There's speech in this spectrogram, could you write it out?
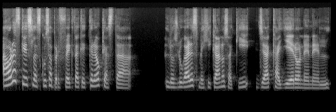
ahora es que es la excusa perfecta que creo que hasta los lugares mexicanos aquí ya cayeron en el,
